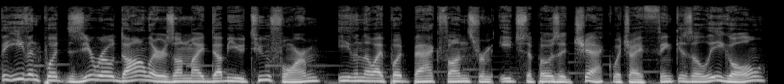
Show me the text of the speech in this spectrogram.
They even put $0 on my W 2 form, even though I put back funds from each supposed check, which I think is illegal.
